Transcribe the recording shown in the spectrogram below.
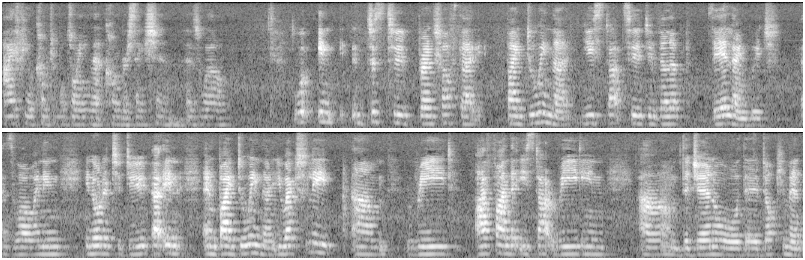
I feel comfortable joining that conversation as well. Well, in, in just to branch off that, by doing that, you start to develop their language as well, and in in order to do uh, in and by doing that, you actually um, read. I find that you start reading um, the journal or the document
